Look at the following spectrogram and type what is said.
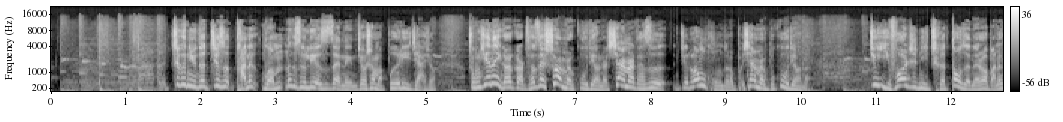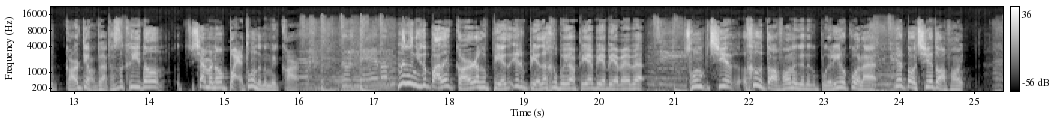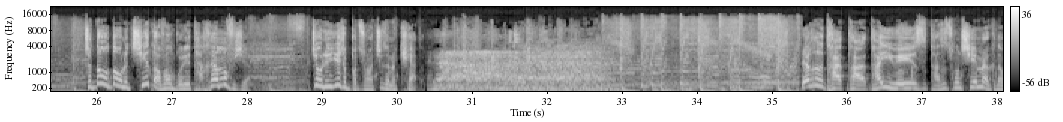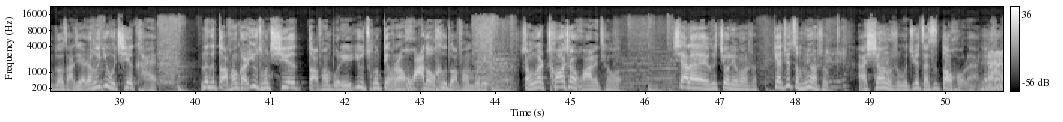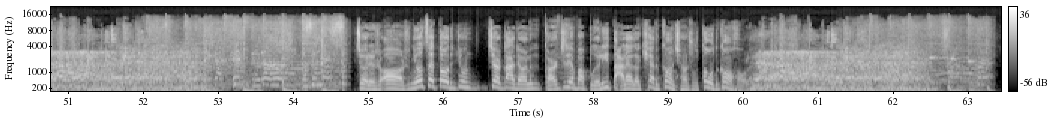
这个女的就是她那个我们那个时候练是在那个叫什么玻璃驾校，中间那根杆儿它在上面固定的，下面它是就镂空的了，不下面不固定的，就以防止你车倒在那，然后把那个杆儿顶断，它是可以能下面能摆动的那么一杆儿。那个女的把那杆儿，然后别着一直别在后边要别别别别别，从前后挡风那个那个玻璃过来，一直到前挡风，直到到了前挡风玻璃，他还没发现，教练一直不转，就在那看着。然后他他他以为是他是从前面可能不知道咋介，然后右前开，那个挡风杆又从前挡风玻璃又从顶上滑到后挡风玻璃，整个长线滑了一条。下来以后，教练问说：“感觉怎么样？”说：“啊，行了，说我觉得这次倒好了。”教练说：“哦，说你要再倒的用劲儿大点儿，那个杆儿直接把玻璃打烂的，看得更清楚，倒的更好了。”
